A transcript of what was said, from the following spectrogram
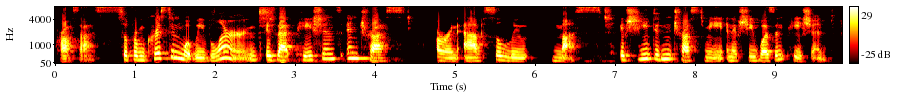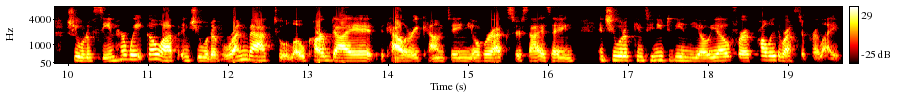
process. So from Kristen, what we've learned is that patience and trust are an absolute must. If she didn't trust me and if she wasn't patient, she would have seen her weight go up and she would have run back to a low carb diet, the calorie counting, the over exercising, and she would have continued to be in the yo yo for probably the rest of her life.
